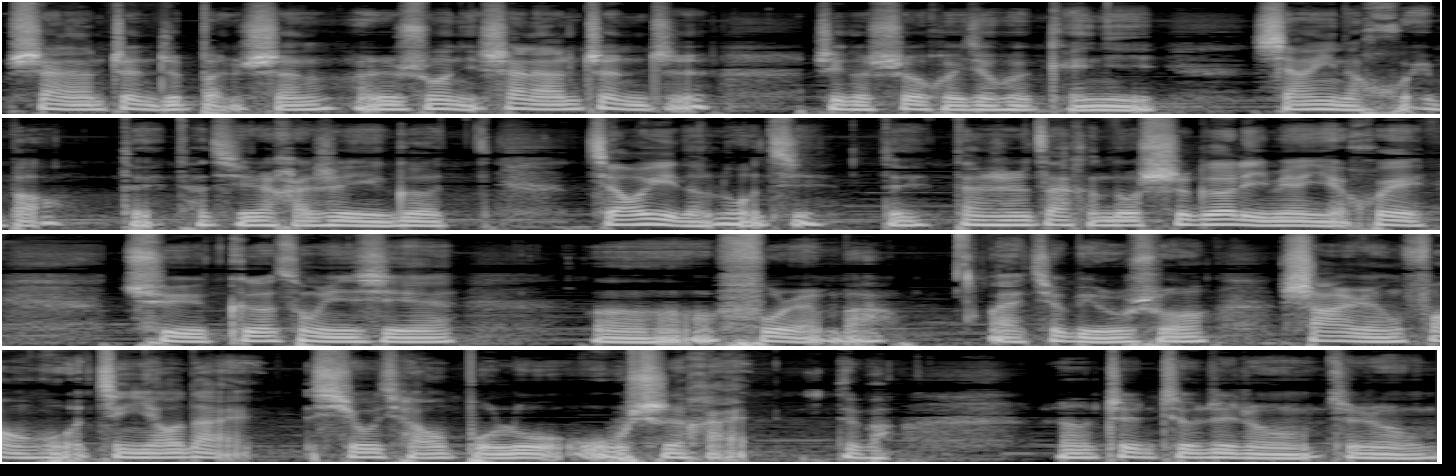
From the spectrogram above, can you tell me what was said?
善良正直本身，而是说你善良正直，这个社会就会给你相应的回报，对，它其实还是一个交易的逻辑，对，但是在很多诗歌里面也会去歌颂一些嗯富人吧，哎，就比如说杀人放火金腰带，修桥补路无尸骸，对吧？然后这就这种这种，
